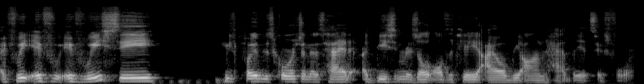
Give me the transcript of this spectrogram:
If we if if we see he's played this course and has had a decent result off the tee, I will be on Hadley at six four.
